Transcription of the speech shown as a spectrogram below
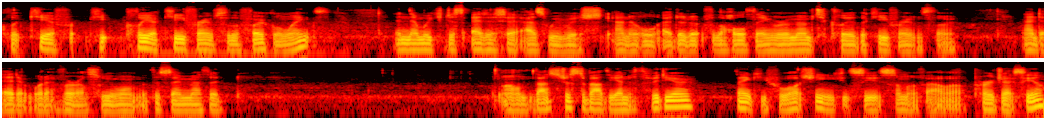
click key, clear keyframes for the focal length, and then we can just edit it as we wish, and it will edit it for the whole thing. Remember to clear the keyframes though, and edit whatever else we want with the same method. Um, that's just about the end of the video. Thank you for watching. You can see some of our projects here.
